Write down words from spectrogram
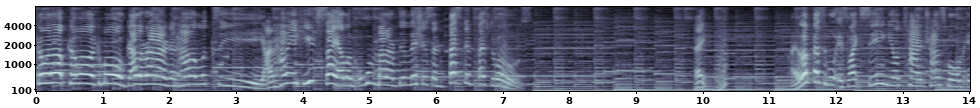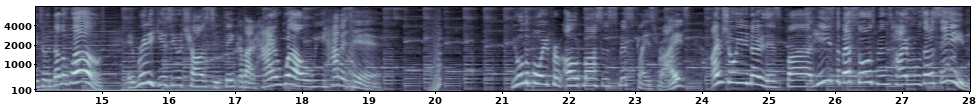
come on up, come on, come on, gather around and have a look-see. I'm having a huge sale on all manner of delicious and festive vegetables. Hey, I love festival. It's like seeing your town transform into another world. It really gives you a chance to think about how well we have it here. You're the boy from Old Master Smith's place, right? I'm sure you know this, but he's the best swordsman Hyrule's ever seen.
